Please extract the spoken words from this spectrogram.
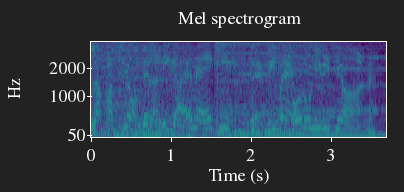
La pasión de la Liga MX se vive por Univisión.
